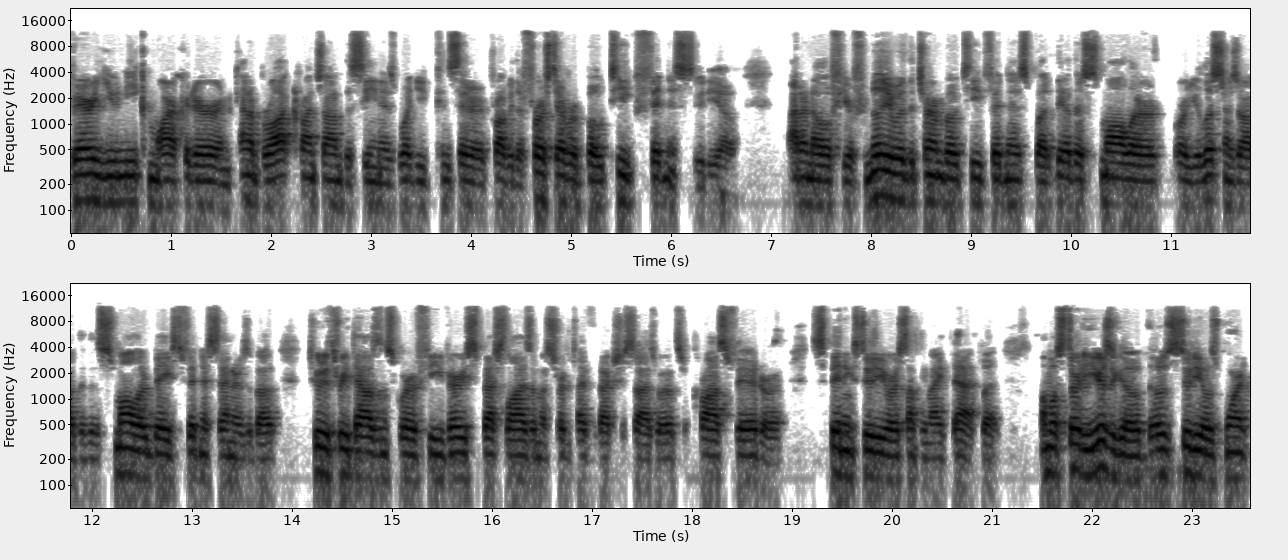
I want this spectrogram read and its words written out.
very unique marketer, and kind of brought Crunch onto the scene as what you'd consider probably the first ever boutique fitness studio. I don't know if you're familiar with the term boutique fitness, but they're the smaller, or your listeners are, they're the smaller based fitness centers, about two to 3,000 square feet, very specialized on a certain type of exercise, whether it's a CrossFit or a spinning studio or something like that. But almost 30 years ago, those studios weren't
